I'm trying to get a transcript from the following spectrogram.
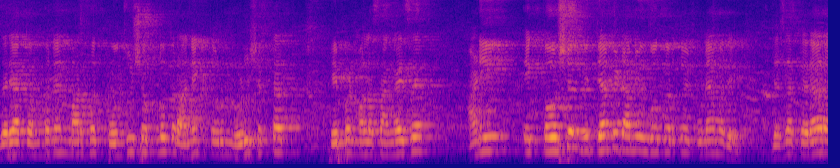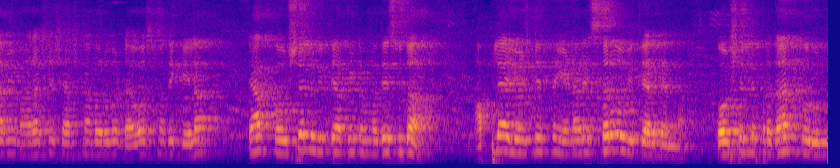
जर या कंपन्यांमार्फत पोहोचू शकलो तर अनेक तरुण घडू शकतात हे पण मला सांगायचं आहे आणि एक कौशल विद्यापीठ आम्ही उभं करतोय पुण्यामध्ये ज्याचा करार आम्ही महाराष्ट्र शासनाबरोबर डायव्हर्समध्ये केला. त्या कौशल्य विद्यापीठामध्ये सुद्धा आपल्या योजनेतनं येणारे सर्व विद्यार्थ्यांना कौशल्य प्रदान करून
